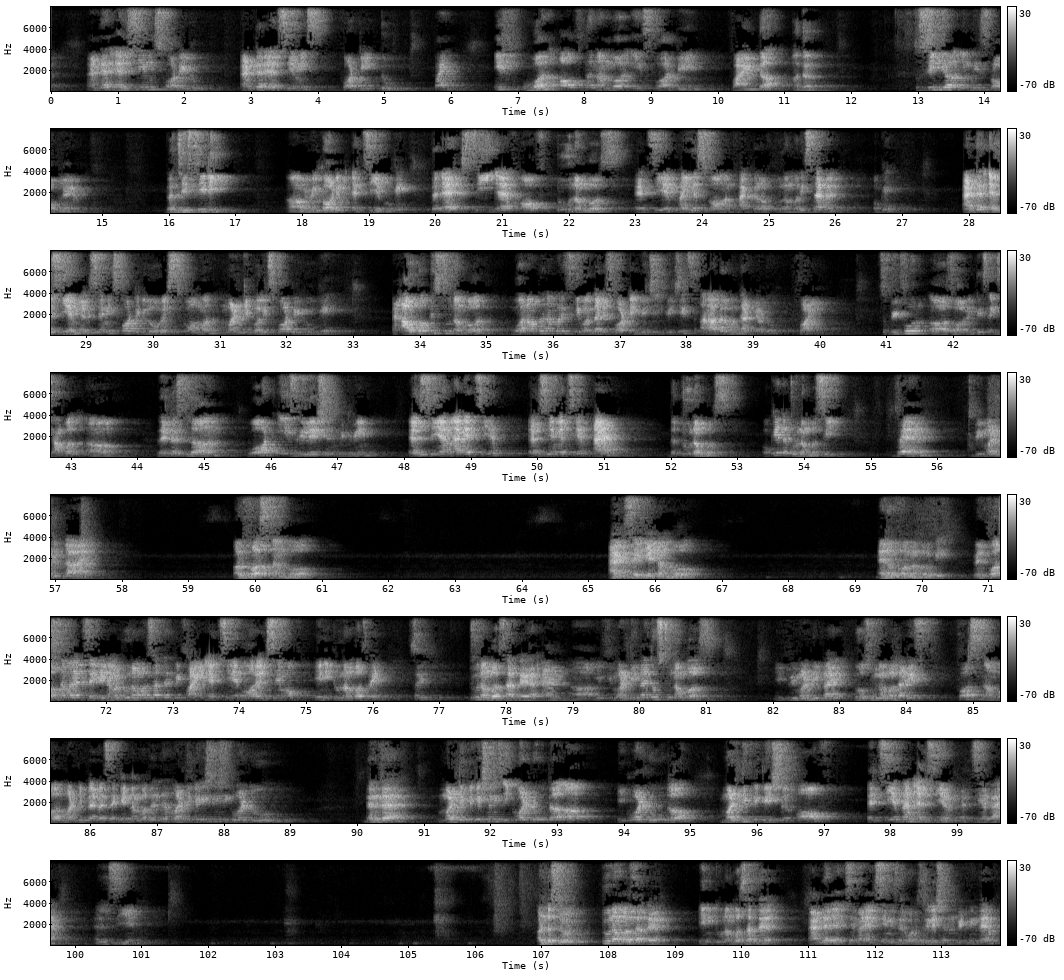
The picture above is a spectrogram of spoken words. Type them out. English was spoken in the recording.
And their LCM is 42. And their LCM is 42. Fine. If one of the number is 14, find the other. So see here in this problem, the GCD uh, we will call it HCF, okay? The HCF of two numbers, HCF, highest common factor of two number is 7, okay? And then LCM, LCM is 40, lowest common multiple is 42, okay? And out of these two number, one of the number is given, that is 40, which, which is another one that we have to find. So before uh, solving this example, uh, let us learn what is relation between LCM and HCF, LCM, HCF and the two numbers. Okay, the two numbers. See, when we multiply our first number and second number NO4 number. Okay, when first number and second number, two numbers are there, we find HCF or LCM of any two numbers, right? So if two numbers are there and uh, if you multiply those two numbers if we multiply those two numbers that is first number multiplied by second number then the multiplication is equal to then the multiplication is equal to the uh, equal to the multiplication of HCF and LCM HCF and LCM Understood? Two numbers are there. Any two numbers are there and their HCF and LCM is there. What is relation between them?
